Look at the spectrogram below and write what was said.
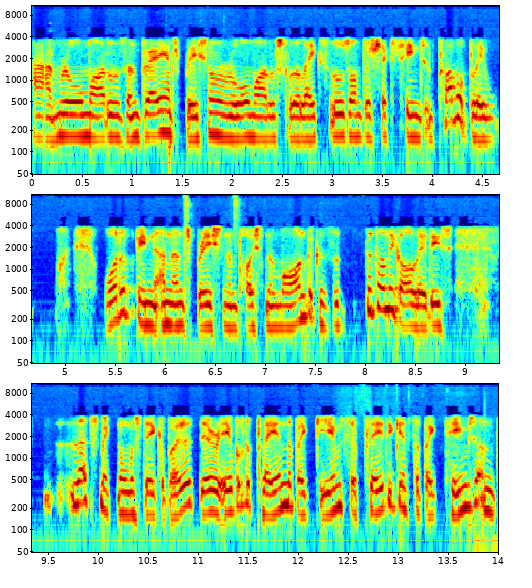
um, role models and very inspirational role models for the likes of those under 16s, and probably would have been an inspiration in pushing them on because the, the Donegal ladies, let's make no mistake about it, they're able to play in the big games. They've played against the big teams and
